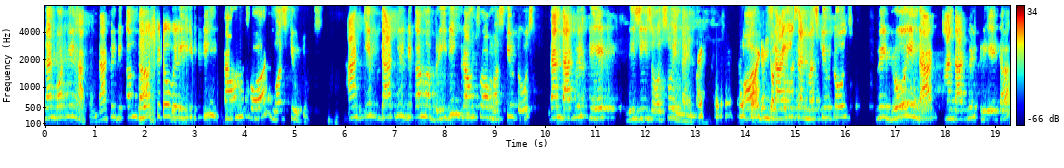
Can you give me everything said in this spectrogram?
then what will happen that will become the Mosquito will breeding ground for mosquitoes and if that will become a breeding ground for mosquitoes then that will create disease also in the environment or and flies and mosquitoes will grow in that and that will create a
